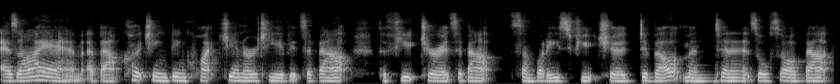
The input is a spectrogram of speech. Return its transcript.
as I am, about coaching being quite generative, it's about the future, it's about somebody's future development, and it's also about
